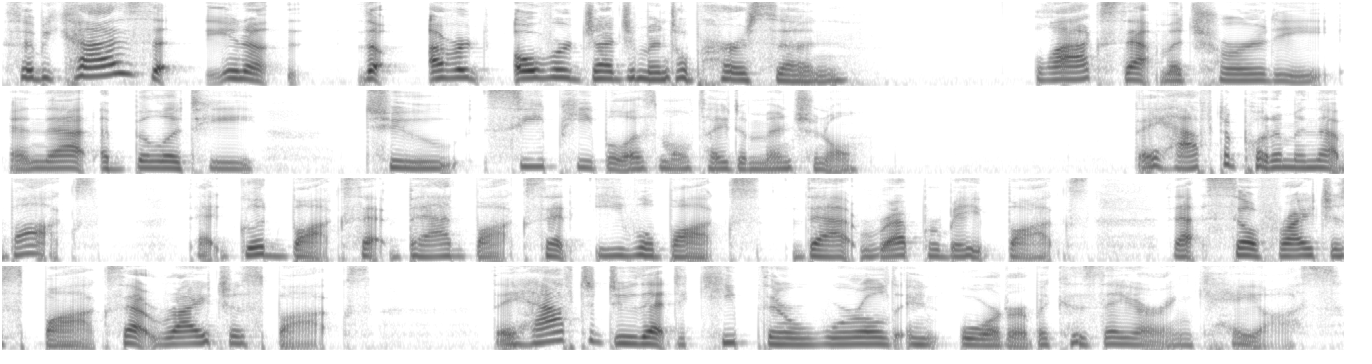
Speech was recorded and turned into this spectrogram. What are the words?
So because you know the over, over judgmental person lacks that maturity and that ability to see people as multidimensional they have to put them in that box that good box, that bad box, that evil box, that reprobate box, that self righteous box, that righteous box. They have to do that to keep their world in order because they are in chaos.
